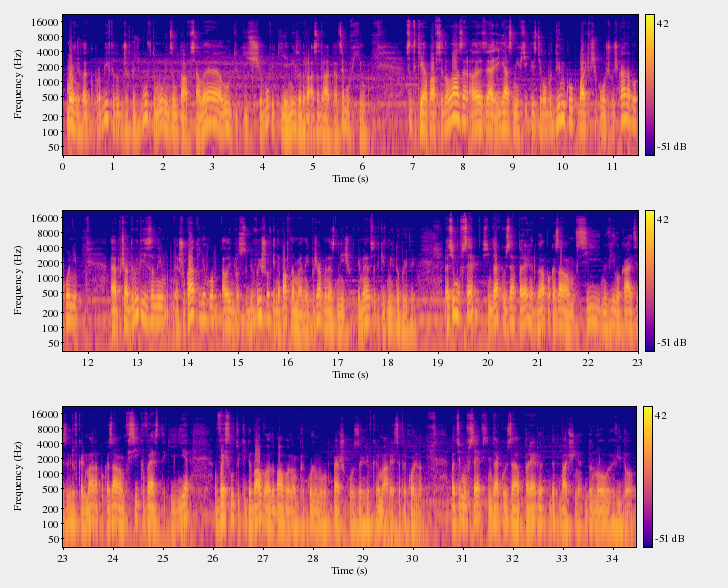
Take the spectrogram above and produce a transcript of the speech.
Можна їх легко пробігти, тут вже хтось був, тому він залутався. Але лут такий ще був, який я міг забрати, а це був хіл. Все-таки я пався на лазер, але я, зміг втікти з цього будинку, побачив ще когось чувачка на балконі, е, почав дивитися за ним, е, шукати його, але він просто собі вийшов і напав на мене і почав мене знищувати. І мене все-таки зміг добити. На цьому все. Всім дякую за перегляд, бо я показав вам всі нові локації з гри в кальмара, показав вам всі квести, які є. Весь лут, який додавала, додавала нам прикольну нову пешку з гри в кальмара, і це прикольно. На цьому все. Всім дякую за перегляд. До побачення, до нових відео.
